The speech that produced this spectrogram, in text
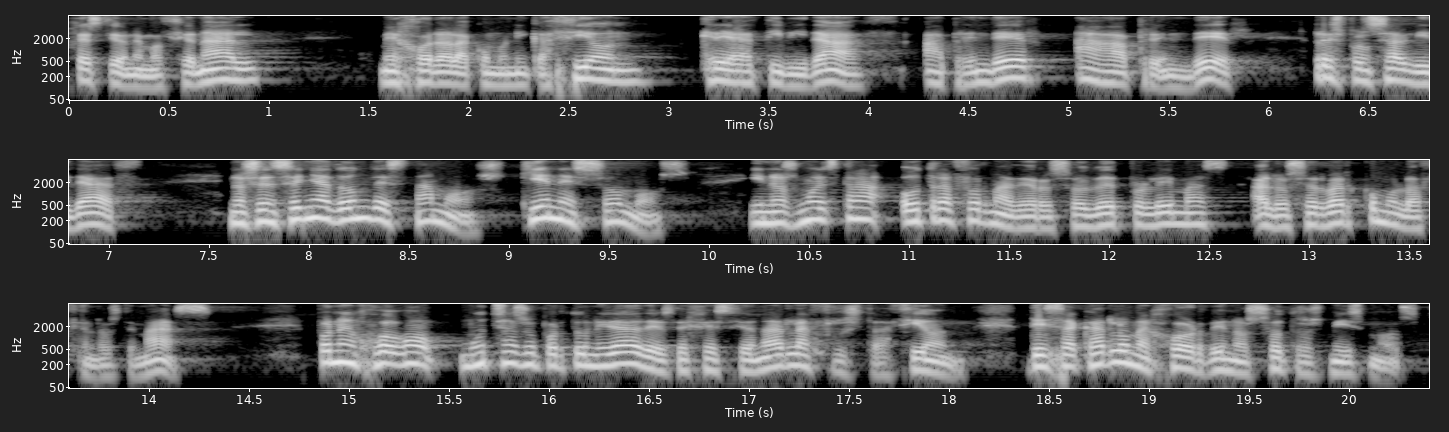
Gestión emocional, mejora la comunicación, creatividad, aprender a aprender, responsabilidad. Nos enseña dónde estamos, quiénes somos y nos muestra otra forma de resolver problemas al observar cómo lo hacen los demás. Pone en juego muchas oportunidades de gestionar la frustración, de sacar lo mejor de nosotros mismos,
